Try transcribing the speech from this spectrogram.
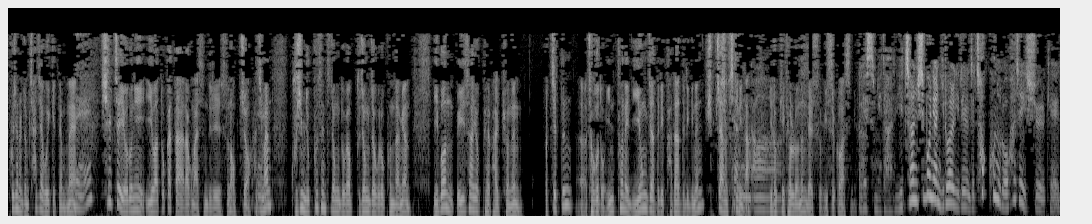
포션을 좀 차지하고 있기 때문에 네. 실제 여론이 이와 똑같다라고 말씀드릴 수는 없죠. 하지만 네. 96% 정도가 부정적으로 본다면 이번 의사협회 발표는 어쨌든 어, 적어도 인터넷 이용자들이 받아들이기는 쉽지 않은 쉽지 수준이다. 아. 이렇게 결론은 낼 수 있을 것 같습니다. 알겠습니다. 2015년 1월 1일 이제 첫 코너로 화제 이슈 이렇게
